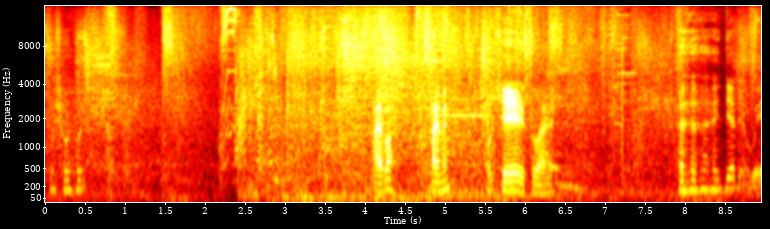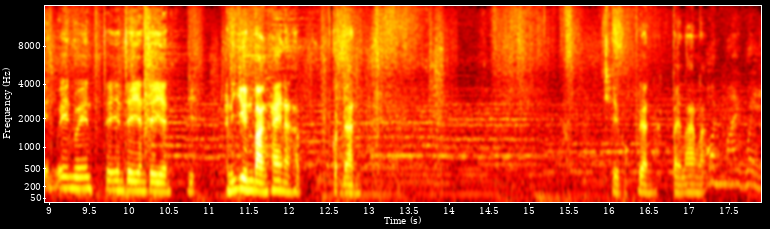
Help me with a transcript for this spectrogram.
โอ้ยโอ้ย ตายป่ะตายไหมโอเคสวยเฮ้ยเฮ้ยเฮ้ยเดี๋ยวเดี๋ยวเวนเวนเวนใจเย็นใจเย็นใจเย็นดิอันนี้ยืนบังให้นะครับ กดดันโอเคบอกเพื่อนไปล่างละ On my way.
